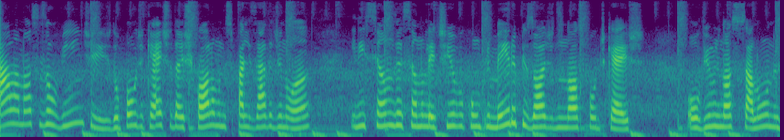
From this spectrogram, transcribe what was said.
Fala, nossos ouvintes do podcast da Escola Municipalizada de Noan. Iniciamos esse ano letivo com o primeiro episódio do nosso podcast. Ouvimos nossos alunos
